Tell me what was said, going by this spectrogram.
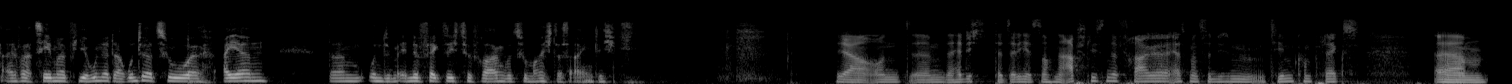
einfach 10 mal 400 darunter zu eiern ähm, und im Endeffekt sich zu fragen, wozu mache ich das eigentlich? Ja, und ähm, da hätte ich tatsächlich jetzt noch eine abschließende Frage erstmal zu diesem Themenkomplex. Ähm,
